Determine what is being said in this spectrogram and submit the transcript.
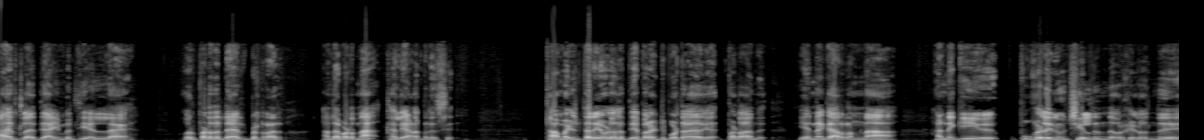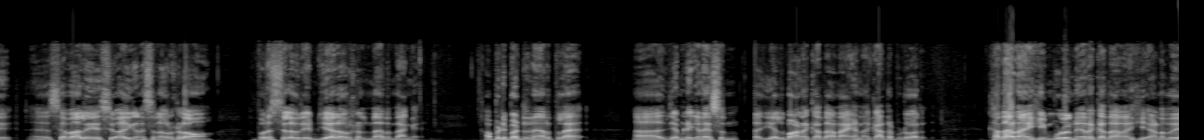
ஆயிரத்தி தொள்ளாயிரத்தி ஐம்பத்தி ஏழில் ஒரு படத்தை டைரக்ட் பண்ணுறார் அந்த படம் தான் கல்யாண பரிசு. தமிழ் திரையுலகத்தையே புரட்டி போட்ட படம் அது. என்ன காரணம்னா அன்னைக்கு புகழின் உச்சியில் இருந்தவர்கள் வந்து செவாலி சிவாஜி கணேசன் அவர்களும் புரட்சித்தலைவர் எம்ஜிஆர் அவர்கள் தான் இருந்தாங்க. அப்படிப்பட்ட நேரத்தில் ஜெமினி கணேசன் இயல்பான கதாநாயகனாக காட்டப்படுவார். கதாநாயகி முழு நேர கதாநாயகியானது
